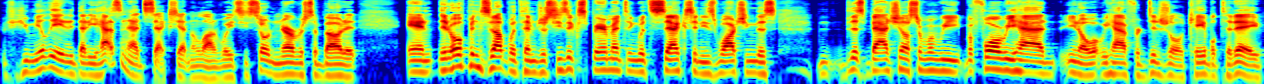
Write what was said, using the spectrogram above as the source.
that humiliated that he hasn't had sex yet in a lot of ways. He's so nervous about it. And it opens up with him just he's experimenting with sex and he's watching this this bad channel. So when we before we had, you know, what we have for digital cable today,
